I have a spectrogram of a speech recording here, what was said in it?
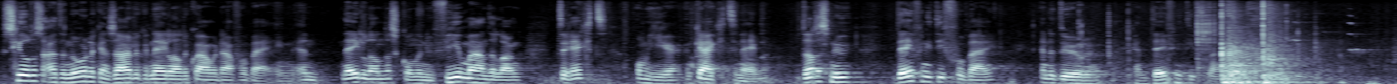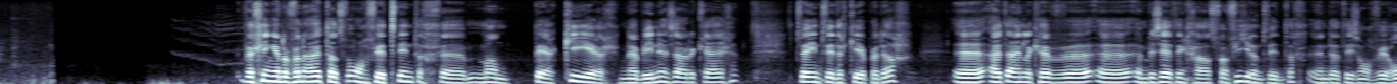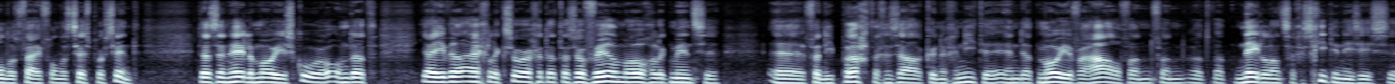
Schilders uit de noordelijke en zuidelijke Nederlanden kwamen daar voorbij in. En Nederlanders konden nu vier maanden lang terecht om hier een kijkje te nemen. Dat is nu definitief voorbij en de deuren gaan definitief sluiten. We gingen ervan uit dat we ongeveer 20 uh, man per keer naar binnen zouden krijgen. 22 keer per dag. Uh, uiteindelijk hebben we uh, een bezetting gehad van 24 en dat is ongeveer 105, 106 procent. Dat is een hele mooie score, omdat ja, je wil eigenlijk zorgen dat er zoveel mogelijk mensen van die prachtige zaal kunnen genieten. En dat mooie verhaal van, van wat, wat Nederlandse geschiedenis is,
